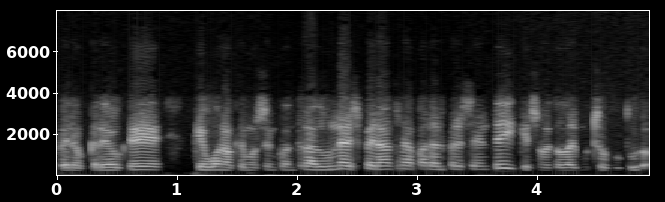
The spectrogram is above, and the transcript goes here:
pero creo que, que bueno que hemos encontrado una esperanza para el presente y que sobre todo hay mucho futuro.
